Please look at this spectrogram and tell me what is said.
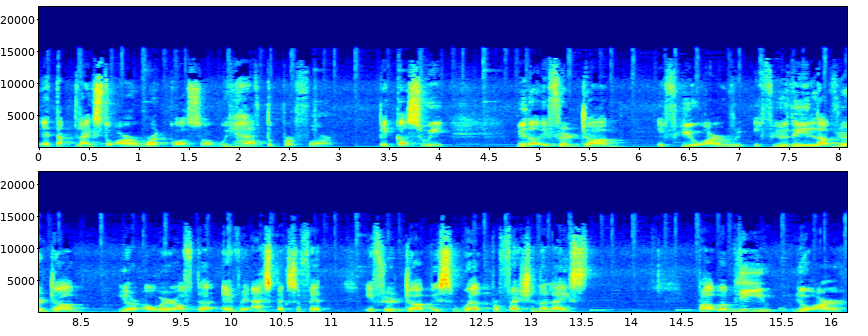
it applies to our work also we have to perform because we you know if your job if you are if you really love your job you're aware of the every aspects of it. If your job is well professionalized probably you you are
